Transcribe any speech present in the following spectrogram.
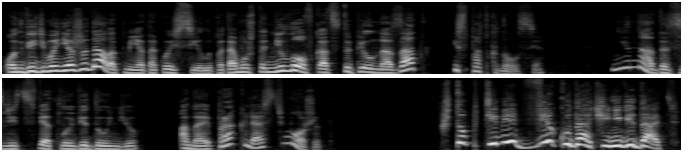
Он, видимо, не ожидал от меня такой силы, потому что неловко отступил назад и споткнулся. Не надо злить светлую ведунью. Она и проклясть может. «Чтоб тебе век удачи не видать!»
